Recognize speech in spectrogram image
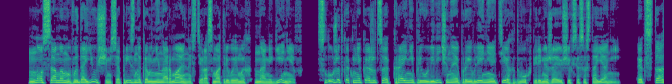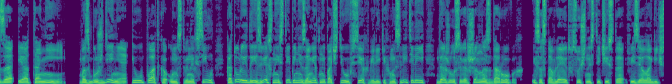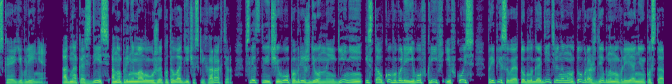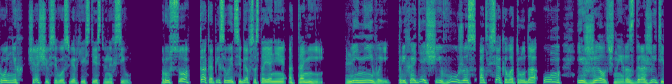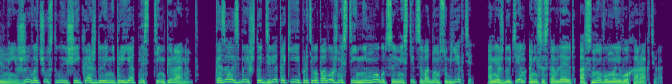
Но самым выдающимся признаком ненормальности рассматриваемых нами гениев служит, как мне кажется, крайне преувеличенное проявление тех двух перемежающихся состояний экстаза и атонии, возбуждения и упадка умственных сил, которые до известной степени заметны почти у всех великих мыслителей, даже у совершенно здоровых, и составляют в сущности чисто физиологическое явление. Однако здесь оно принимало уже патологический характер, вследствие чего поврежденные гении истолковывали его в кривь и в кось, приписывая то благодетельному, то враждебному влиянию посторонних, чаще всего сверхъестественных сил. Руссо так описывает себя в состоянии аттонии. Ленивый, приходящий в ужас от всякого труда ум и желчный, раздражительный, живо чувствующий каждую неприятность темперамент. Казалось бы, что две такие противоположности не могут совместиться в одном субъекте, а между тем они составляют основу моего характера.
